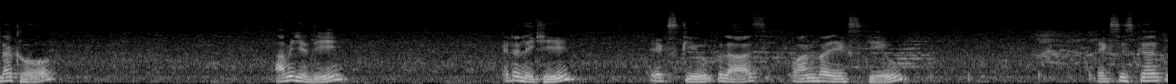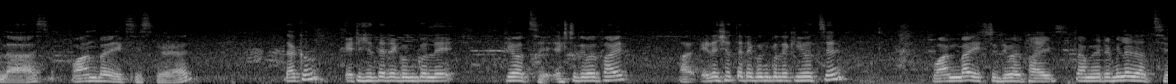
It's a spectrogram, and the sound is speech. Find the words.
দেখো আমি যদি এটা লিখি x cube plus one by x cube x square plus one by x square দেখো, এটির সাথে এটা গুণ করলে কী হচ্ছে? X to the power five আর এটার সাথে এটা গুণ করলে কী হচ্ছে? One by x to the power five তার মানে এটা মিলে যাচ্ছে।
